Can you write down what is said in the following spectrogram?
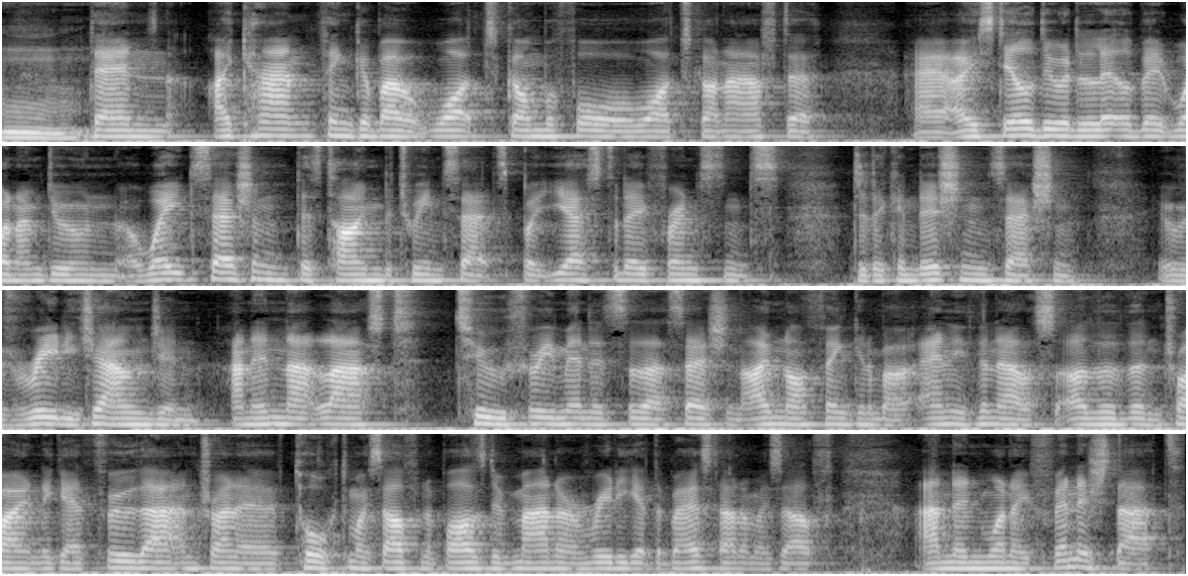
mm. then I can't think about what's gone before or what's gone after. Uh, I still do it a little bit when I'm doing a weight session, this time between sets. But yesterday, for instance, did a conditioning session. It was really challenging, and in that last two, three minutes of that session, I'm not thinking about anything else other than trying to get through that and trying to talk to myself in a positive manner and really get the best out of myself. And then when I finish that,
